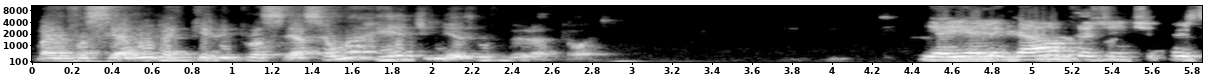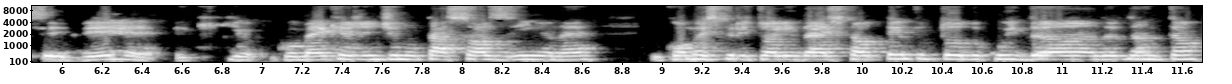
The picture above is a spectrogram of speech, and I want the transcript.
mas você ali naquele processo é uma rede mesmo vibratória. E aí é legal para a gente perceber que, como é que a gente não está sozinho, né? E como a espiritualidade está o tempo todo cuidando, então,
